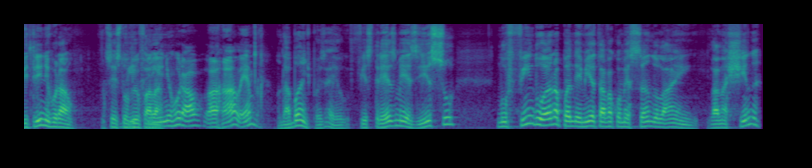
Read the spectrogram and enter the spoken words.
Vitrine Rural. Não sei se tu ouviu falar. Vitrine rural. Aham, lembro. Da Band, pois é, eu fiz três meses. Isso, no fim do ano, a pandemia estava começando lá, em, lá na China,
